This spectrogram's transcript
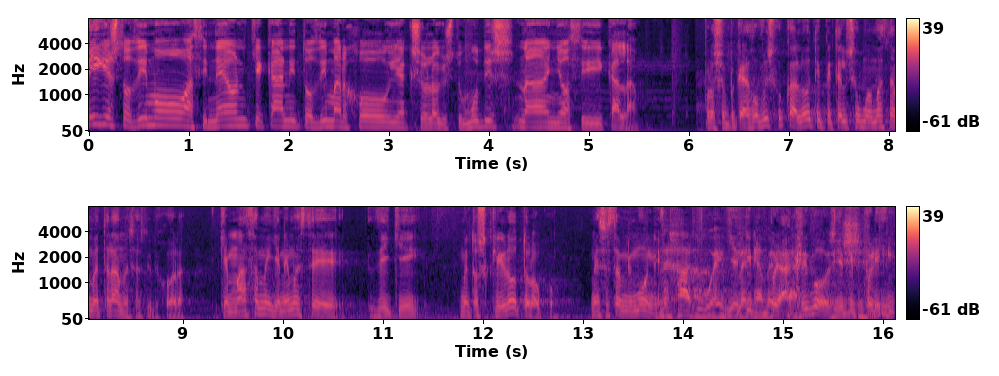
Πήγε στο Δήμο Αθηναίων και κάνει το δήμαρχο η αξιολόγηση του Μούντις να νιώθει καλά. Προσωπικά, εγώ βρίσκω καλό ότι επιτέλους έχουμε μάθει να μετράμε σε αυτή τη χώρα. Και μάθαμε για να είμαστε δίκαιοι με το σκληρό τρόπο. Μέσα στα μνημόνια. The hard way, γιατί, λένε οι Αμερικάνοι. Ακριβώς. Γιατί πριν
